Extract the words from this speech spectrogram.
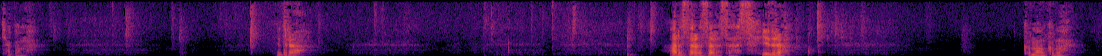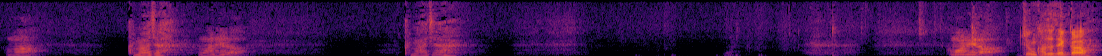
잠깐만. 얘들아. 알았어, 알았어, 알았어, 알았어. 얘들아. 그만, 그만. 그만, 그만하자. 그만해라. 그만하자. 그만해라. 좀 가도 될까?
